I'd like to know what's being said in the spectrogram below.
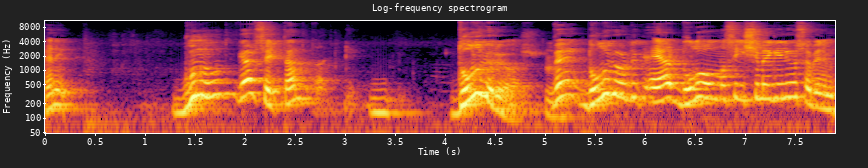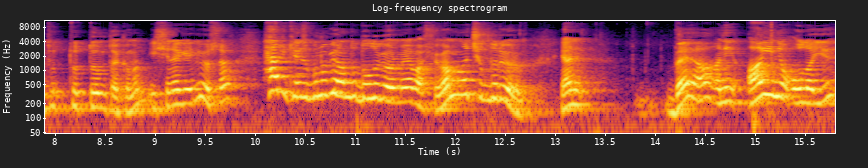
Yani bunu gerçekten dolu görüyorlar. Ve dolu gördük eğer dolu olması işime geliyorsa benim tut- tuttuğum takımın işine geliyorsa herkes bunu bir anda dolu görmeye başlıyor. Ben buna çıldırıyorum. Yani veya hani aynı olayı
